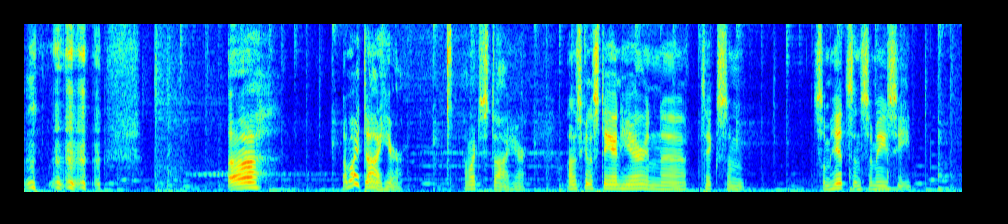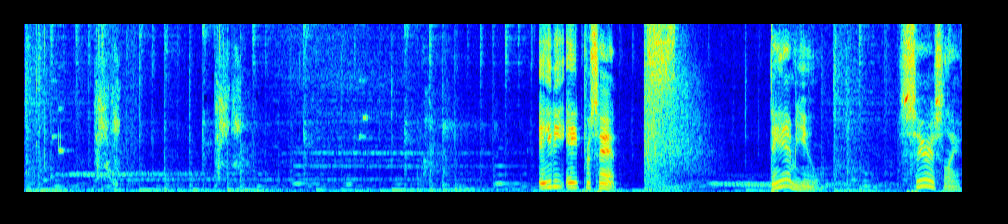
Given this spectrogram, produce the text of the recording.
uh, I might die here. I might just die here. I'm just gonna stand here and uh, take some some hits and some AC. Eighty-eight percent. Damn you. Seriously.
